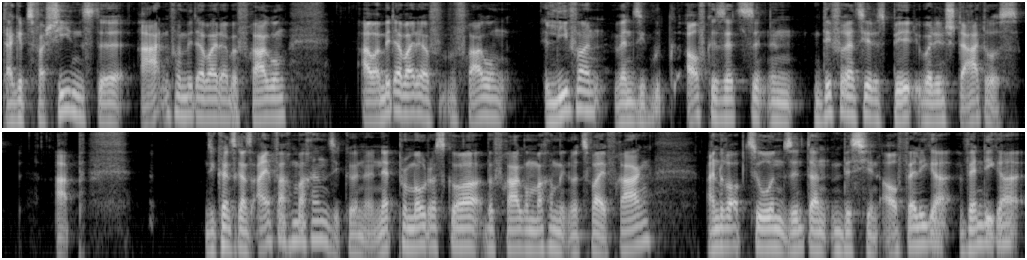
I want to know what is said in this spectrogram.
Da gibt's verschiedenste Arten von Mitarbeiterbefragungen, aber Mitarbeiterbefragungen liefern, wenn sie gut aufgesetzt sind, ein differenziertes Bild über den Status ab. Sie können es ganz einfach machen. Sie können eine Net Promoter Score Befragung machen mit nur zwei Fragen. Andere Optionen sind dann ein bisschen aufwendiger, wendiger,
